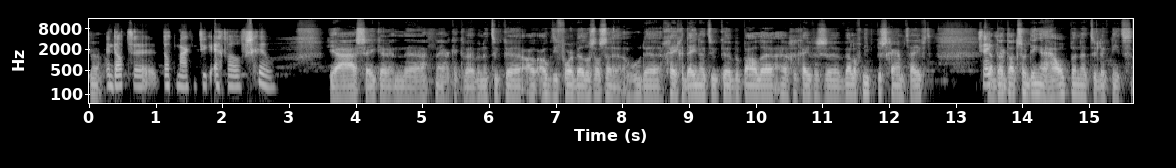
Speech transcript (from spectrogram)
Ja. En dat, uh, dat maakt natuurlijk echt wel een verschil. Ja, zeker. En uh, nou ja, kijk, we hebben natuurlijk uh, ook die voorbeelden zoals uh, hoe de GGD natuurlijk bepaalde gegevens wel of niet beschermd heeft. Zeker. Ja, dat, dat soort dingen helpen natuurlijk niet.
